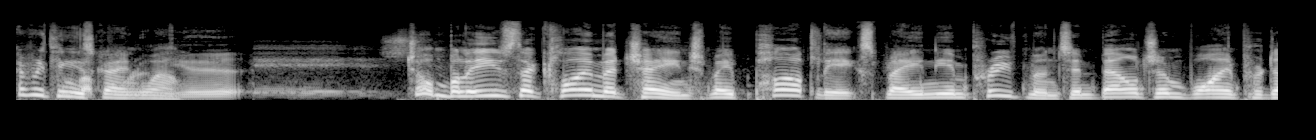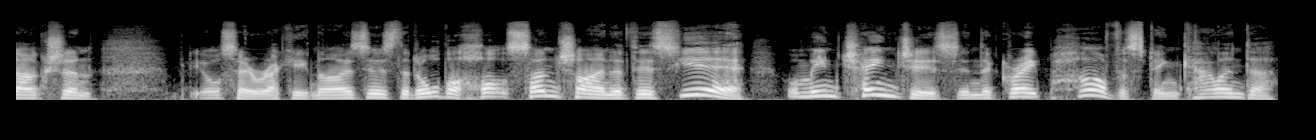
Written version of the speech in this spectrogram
Everything is going well. John believes that climate change may partly explain the improvement in Belgian wine production, but he also recognises that all the hot sunshine of this year will mean changes in the grape harvesting calendar.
